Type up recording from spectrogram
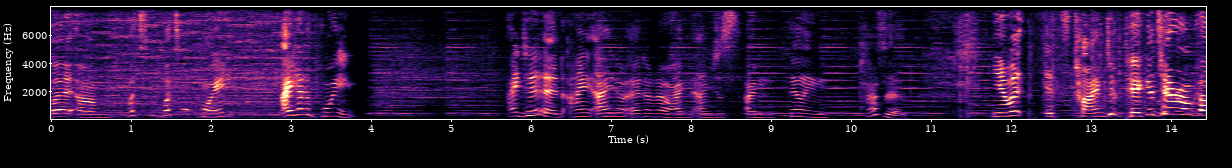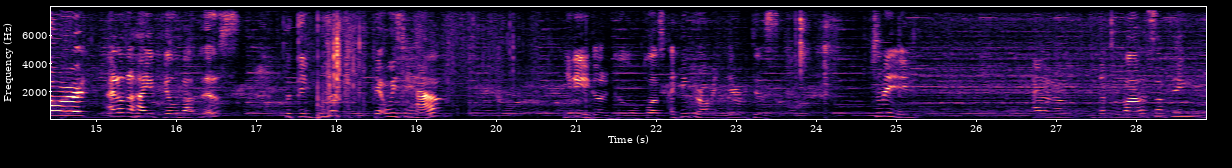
But um, what's what's my point? I had a point. I did. I I don't I don't know. I'm I'm just I'm feeling positive. You know what? It's time to pick a tarot card. I don't know how you feel about this, but they work. They always have. You need to go to Google Plus. I think they're already there because somebody I don't know, the Depravada something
